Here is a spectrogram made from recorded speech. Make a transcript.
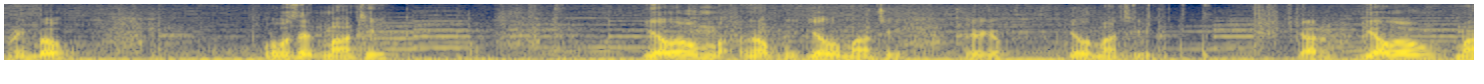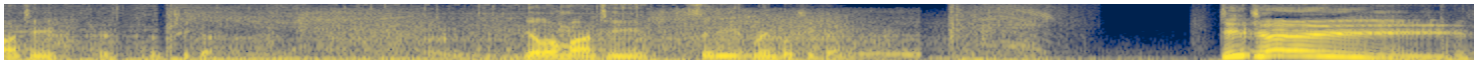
Rainbow. What was it? Monty? Yellow, nope, Yellow Monty. There you go. Yellow Monty. Got him. Yellow Monty, Chica. Yellow Monty, City, Rainbow Chica. DJ!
